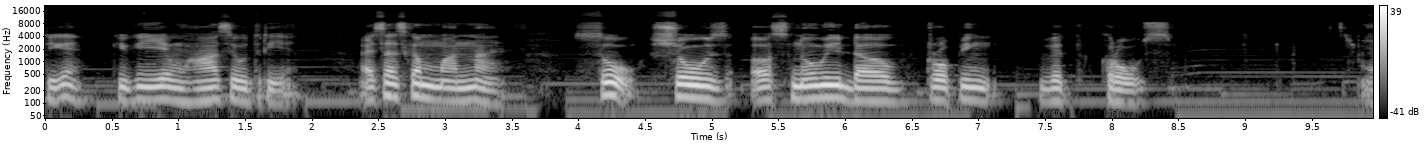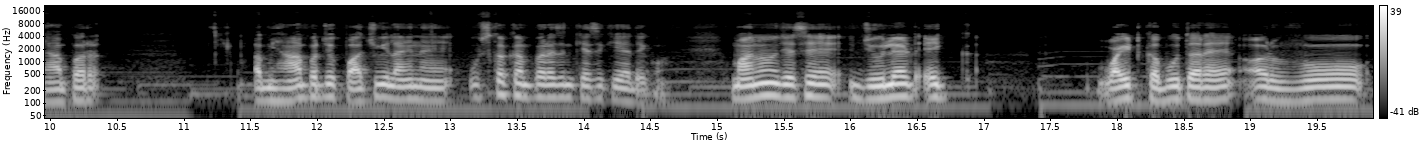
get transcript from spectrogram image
ठीक है? क्योंकि ये वहाँ से उतरी है। ऐसा इसका मानना है। So shows a snowy dove trooping with crows यहाँ पर, अब यहाँ पर जो पाँचवीं लाइन है, उसका कंपैरिजन कैसे किया देखो। मानो जैसे जूलियट एक वाइट कबूतर है और वो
